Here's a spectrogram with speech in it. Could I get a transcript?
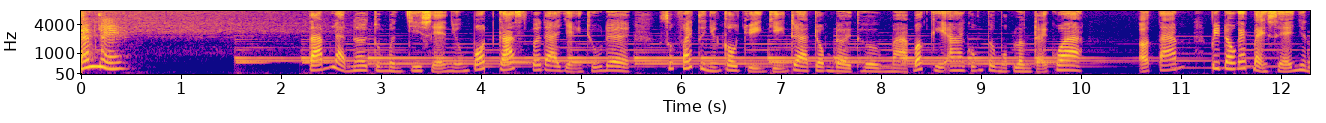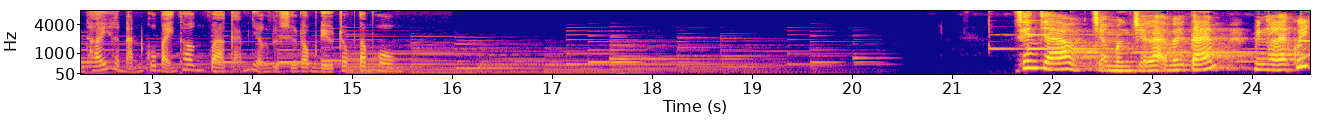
Tám nè Tám là nơi tụi mình chia sẻ những podcast với đa dạng chủ đề, xuất phát từ những câu chuyện diễn ra trong đời thường mà bất kỳ ai cũng từng một lần trải qua. Ở Tám, biết đâu các bạn sẽ nhìn thấy hình ảnh của bản thân và cảm nhận được sự đồng điệu trong tâm hồn. Xin chào, chào mừng trở lại với Tám, mình là Quýt.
